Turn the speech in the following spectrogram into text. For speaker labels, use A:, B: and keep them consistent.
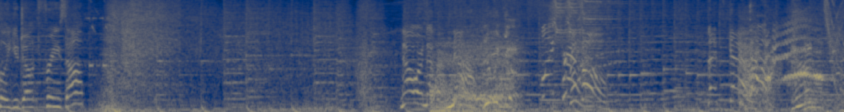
A: Careful you don't freeze up. Now or never. Now!
B: Here we go!
C: Fly trap!
A: Go!
C: Let's go!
